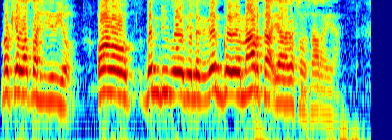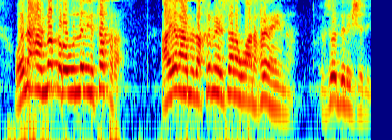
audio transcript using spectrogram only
markii la dahiriyo oo dembigoodii lagaga gooyo naarta ayaa laga soo saaraya. Wa naxnu naqra'u aladi taqra. Aayadahanad akrinaysana waan akrinaynaa wuxuu soo daliishaday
